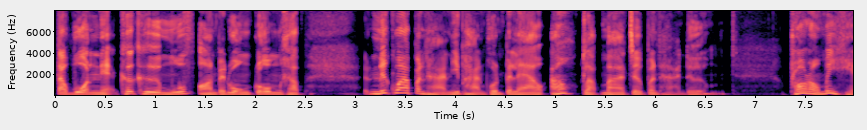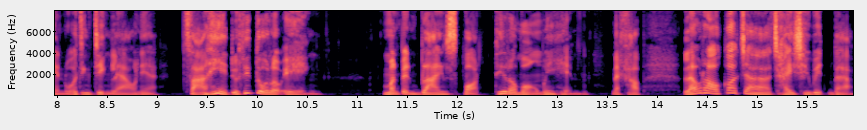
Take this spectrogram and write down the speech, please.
แต่วนเนี่ยก็คือ move on เป็นวงกลมครับ นึกว่าปัญหานี้ผ่านพ้นไปแล้ว เอ้ากลับมาเจอปัญหาเดิม เพราะเราไม่เห็นว่าจริง ๆ แล้วเนี่ย สาเหตุอยู่ที่ตัวเราเอง มันเป็น blind spot ที่เรามองไม่เห็นนะครับ แล้วเราก็จะใช้ชีวิตแบบ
